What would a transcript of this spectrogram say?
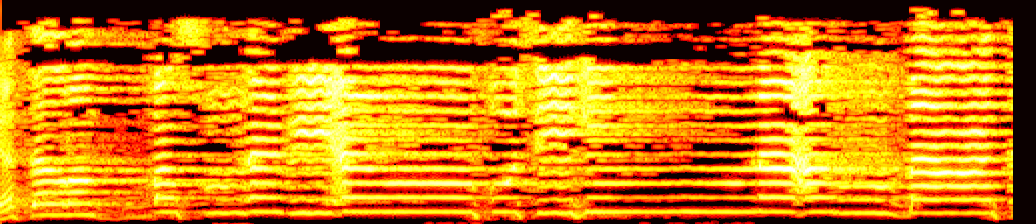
يتربصن بأنفسهن أربعة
